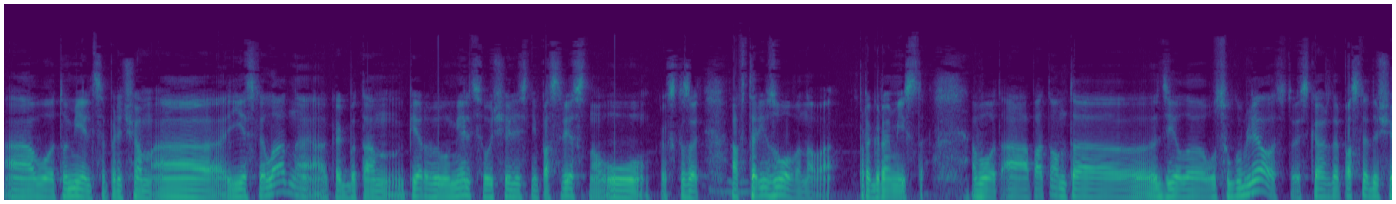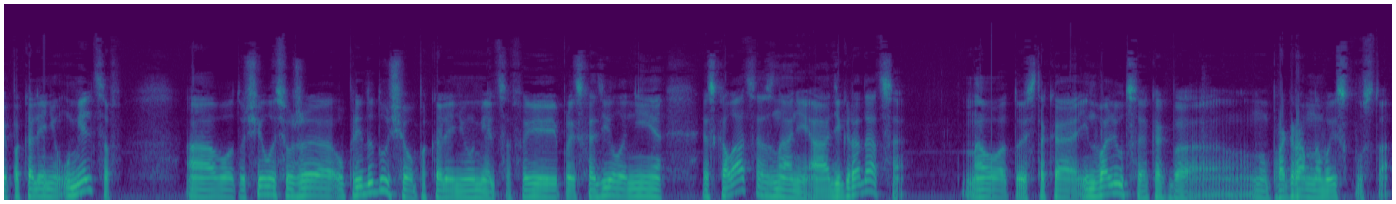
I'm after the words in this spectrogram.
А, вот, умельцы, причем, а, если ладно, как бы там первые умельцы учились непосредственно у, как сказать, авторизованного программиста. Вот. А потом-то дело усугублялось, то есть каждое последующее поколение умельцев а, вот, училось уже у предыдущего поколения умельцев. И происходила не эскалация знаний, а деградация. Ну, вот, то есть такая инволюция как бы ну, программного искусства.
